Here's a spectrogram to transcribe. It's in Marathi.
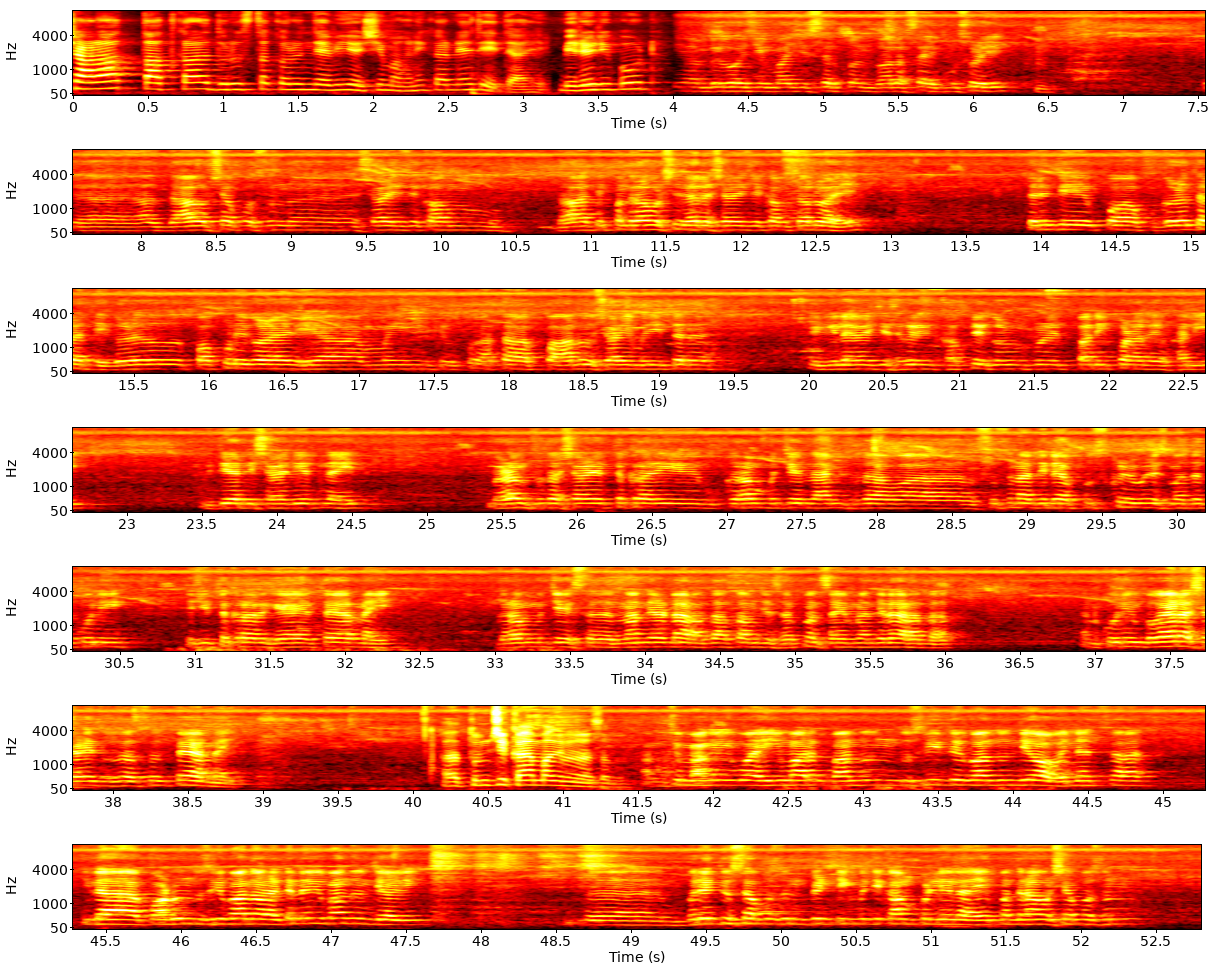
शाळा तात्काळ दुरुस्त करून द्यावी अशी मागणी करण्यात येत आहे. Bureau report. आंबेगावचे माजी सरपंच बालासाहेब मुसळे. आज दहा वर्षापासून शाळेचे काम दहा ते पंधरा वर्ष झालं शाळेचे काम चालू आहे. तरी ते पा गळत राहते. गळ पापुडे गळ ह्या मी ते आता आलो शाळेमध्ये तर गेल्या गिलाव्याचे सगळे खपले गळून पडले पाणी पडाले खाली. विद्यार्थी शाळेत येत नाहीत. मॅडम सुद्धा शाळेत तक्रारी ग्रामपंचायतला आम्ही सुद्धा वा- सूचना दिल्या पुष्कळ वेळेस मात्र कोणी त्याची तक्रार घ्यायला तयार नाही. ग्रामपंचायत स- नांदेडला राहतात आमचे सरपंच साहेब नांदेडला राहतात. आणि कोणी बघायला शाळेत सुद्धा तयार नाही. तुमची काय मागणी आमची मागणी वा ही इमारत बांधून दुसरी ते बांधून द्यावा होण्याचा तिला पाडून दुसरी बांधावं लागते नवी बांधून द्यावी. बरेच दिवसापासून पेंटिंगमध्ये काम पडलेलं आहे. पंधरा वर्षापासून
